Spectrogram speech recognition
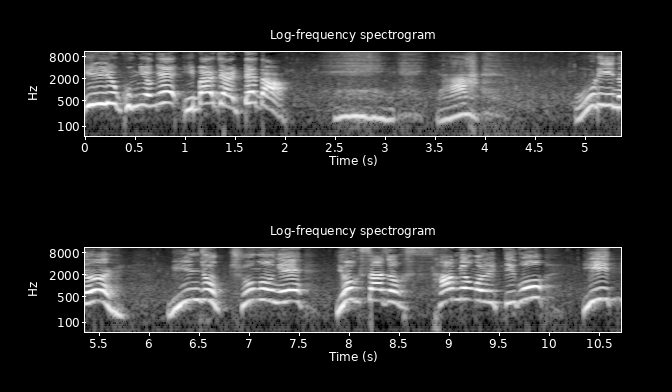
인류 공영에 이바지할 때다. 야, 우리는 민족 중흥의 역사적 사명을 띠고 이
